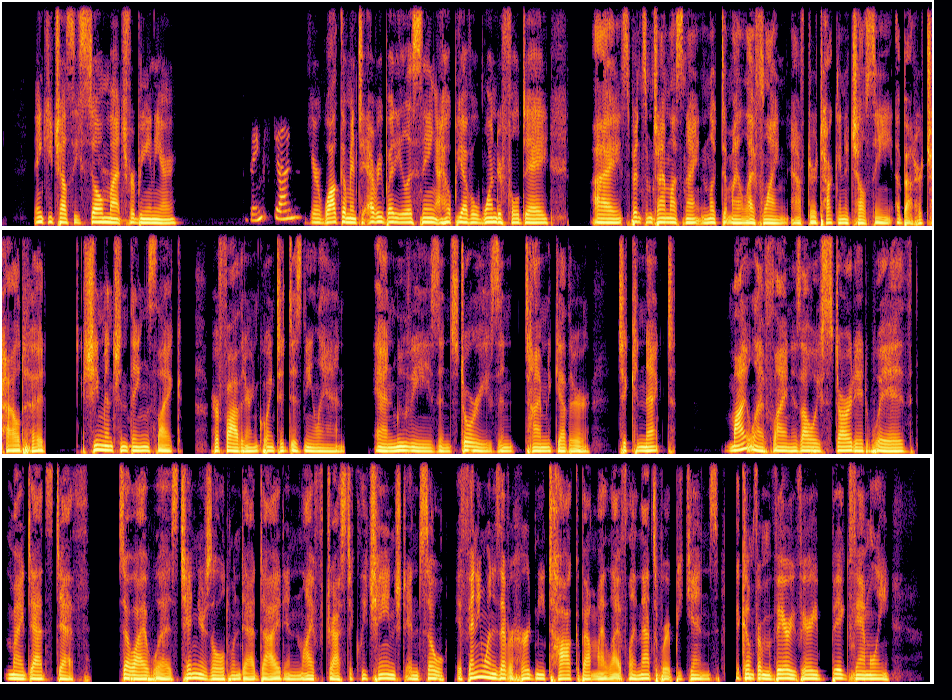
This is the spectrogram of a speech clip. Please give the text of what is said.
Thank you, Chelsea, so much for being here. Thanks, Gen. You're welcome. And to everybody listening, I hope you have a wonderful day. I spent some time last night and looked at my lifeline after talking to Chelsea about her childhood. She mentioned things like her father and going to Disneyland and movies and stories and time together to connect. My lifeline has always started with my dad's death. So I was 10 years old when dad died and life drastically changed. And so if anyone has ever heard me talk about my lifeline, that's where it begins. I come from a very, very big family.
